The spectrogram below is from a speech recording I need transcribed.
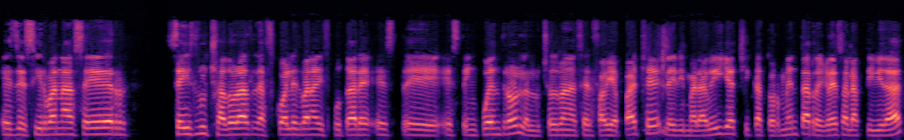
Es decir, van a ser seis luchadoras las cuales van a disputar este, este encuentro. Las luchadoras van a ser Fabia Pache, Lady Maravilla, Chica Tormenta, regresa a la actividad,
